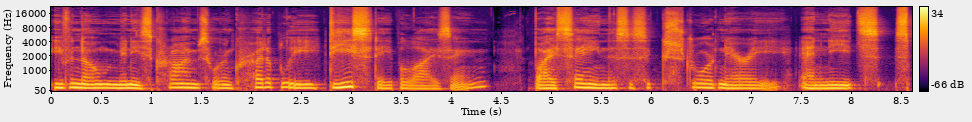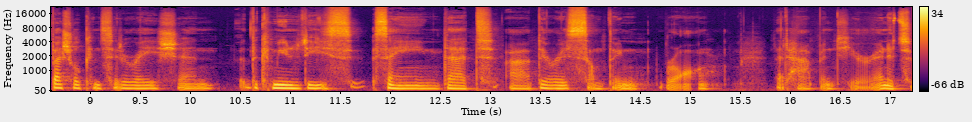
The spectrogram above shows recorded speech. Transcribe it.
even though Minnie's crimes were incredibly destabilizing, by saying this is extraordinary and needs special consideration, the community's saying that uh, there is something wrong that happened here and it's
